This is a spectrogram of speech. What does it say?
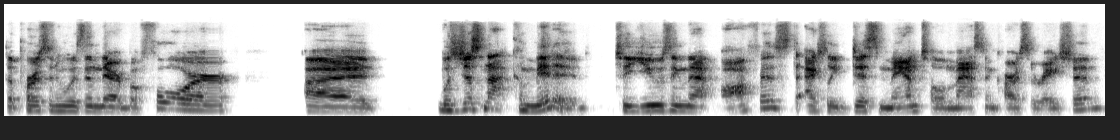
the person who was in there before uh, was just not committed to using that office to actually dismantle mass incarceration.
